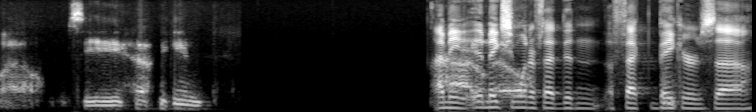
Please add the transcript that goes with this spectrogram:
Wow. See, I mean, I mean, I it makes you wonder if that didn't affect Baker's, uh,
